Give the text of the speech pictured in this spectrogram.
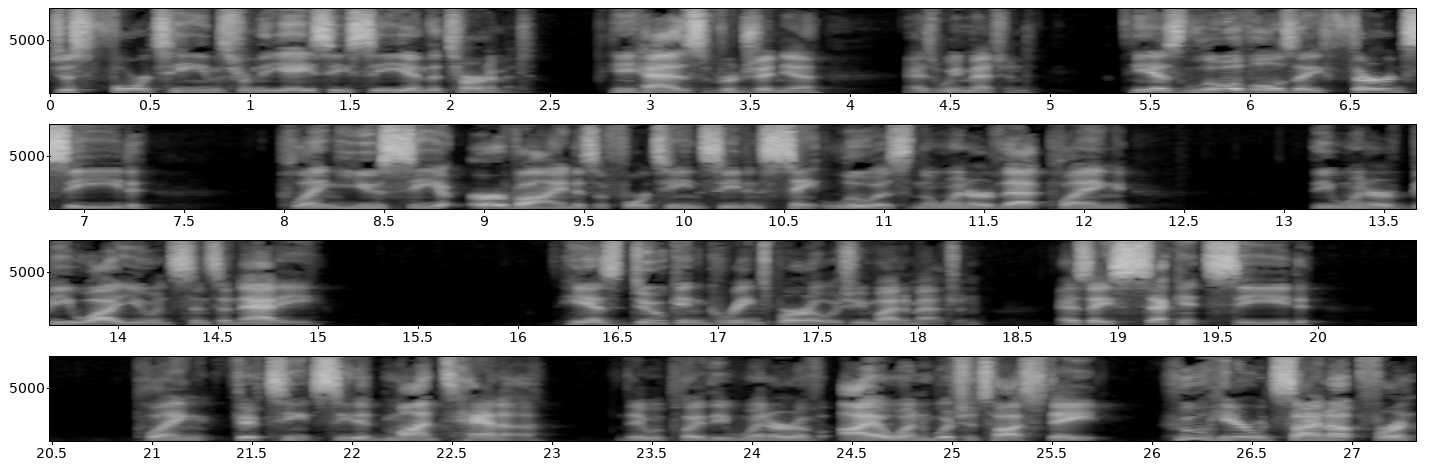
Just four teams from the ACC in the tournament. He has Virginia, as we mentioned. He has Louisville as a third seed, playing UC Irvine as a 14 seed in St. Louis, and the winner of that playing the winner of BYU and Cincinnati. He has Duke and Greensboro, as you might imagine, as a second seed, playing 15th seeded Montana. They would play the winner of Iowa and Wichita State. Who here would sign up for an,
